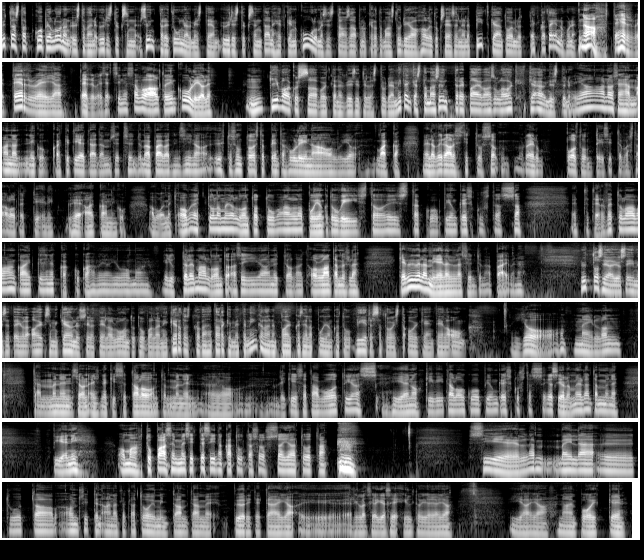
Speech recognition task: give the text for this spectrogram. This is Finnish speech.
Nyt tästä Kuopion luonnonystävän yhdistyksen synttäritunnelmista ja yhdistyksen tämän hetken kuulumisista on saapunut kertomaan studioon hallituksen jäsenenä pitkään toiminut Pekka Tenhunen. No, terve, terve ja terveiset sinne Savoaaltojen kuulijoille. Mm. Kiva, kun saavuit tänne visitille studioon. Mitenkäs tämä synttäripäivä on sulla oikein käynnistynyt? Joo, no sehän aina, niin kuin kaikki tietää, tämmöiset syntymäpäivät, niin siinä on yhtä sun toista pientä hulinaa ollut jo, vaikka meillä virallisesti tuossa reilu puoli tuntia sitten vasta aloitettiin, eli yhden aikaan niin avoimet ovet tuolla meidän luontotuvalla, Pujonkatu 15, Kuopion keskustassa. Että tervetuloa vaan kaikki sinne kakkukahveja juomaan ja juttelemaan luontoasiaa. Nyt ollaan, ollaan tämmöisellä kevyellä mielellä syntymäpäivänä. Nyt tosiaan, jos ihmiset ei ole aikaisemmin käynyt siellä teillä luontotuvalla, niin kertoisitko vähän tarkemmin, että minkälainen paikka siellä Pujonkatu 15 oikein teillä onkaan? Joo, meillä on tämmöinen, se on ensinnäkin se talo on tämmöinen jo liki satavuotias hieno kivitalo Kuopion keskustassa ja siellä on meillä tämmöinen pieni oma tupasemme sitten siinä katutasossa ja tuota, siellä meillä ö, tuota, on sitten aina tätä toimintaa, mitä me pyöritetään ja erilaisia jäseniltoja ja, ja, ja, ja näin poikkeen.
